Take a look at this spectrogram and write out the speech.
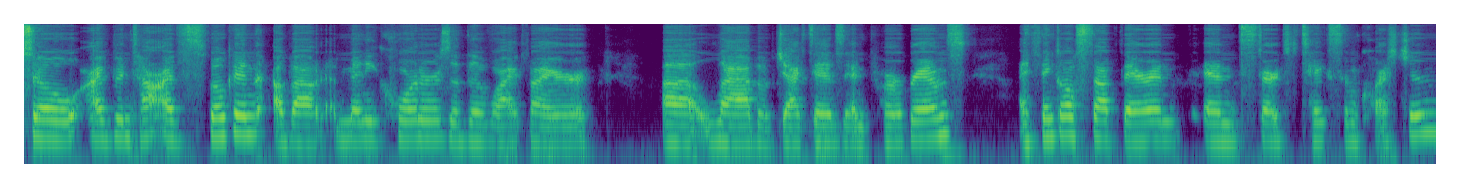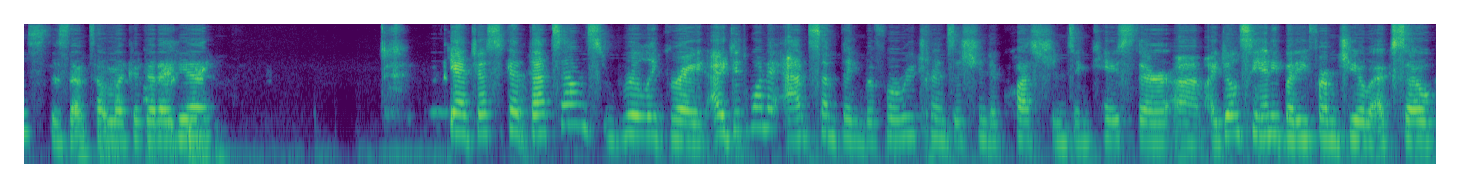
So I've been ta- I've spoken about many corners of the WIFIRE uh, lab objectives and programs. I think I'll stop there and, and start to take some questions. Does that sound like a good idea? Yeah, Jessica, that sounds really great. I did want to add something before we transition to questions in case there, um, I don't see anybody from GeoXO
